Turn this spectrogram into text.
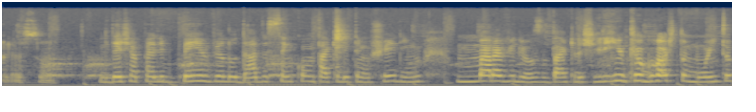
Olha só. Ele deixa a pele bem aveludada, sem contar que ele tem um cheirinho maravilhoso, tá? Aquele cheirinho que eu gosto muito,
